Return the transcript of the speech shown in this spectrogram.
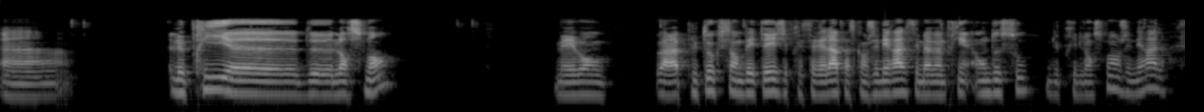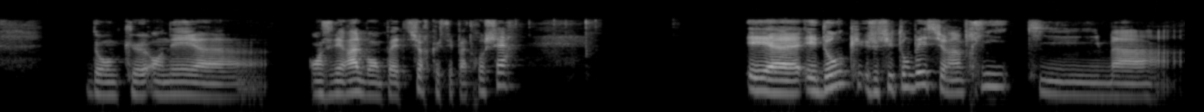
le prix de lancement mais bon, voilà, plutôt que s'embêter, j'ai préféré là parce qu'en général, c'est même un prix en dessous du prix de lancement en général. Donc, euh, on est euh, en général, on peut être sûr que c'est pas trop cher. Et, euh, donc, je suis tombé sur un prix qui m'a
